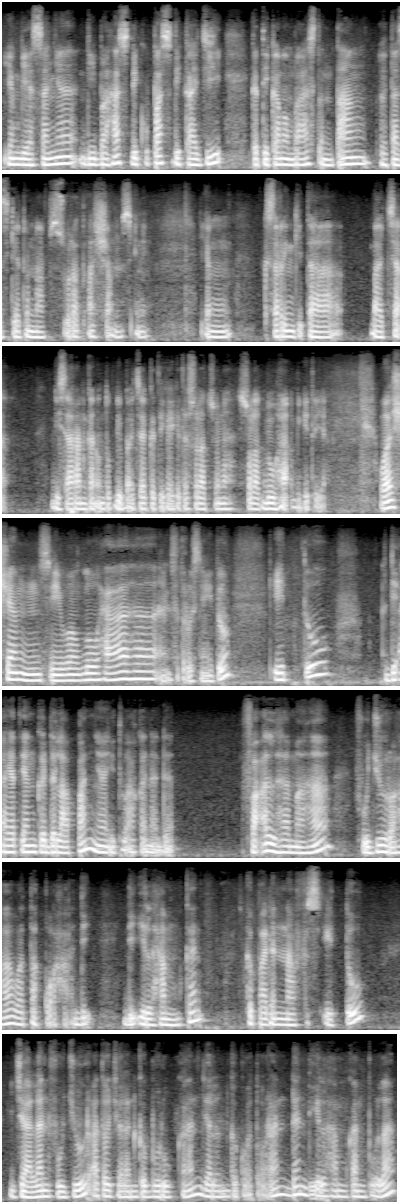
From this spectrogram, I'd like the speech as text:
yang biasanya dibahas, dikupas, dikaji ketika membahas tentang uh, tazkiyatun nafs surat asy-syams ini. Yang sering kita baca disarankan untuk dibaca ketika kita sholat sunnah, sholat duha begitu ya. Wasyamsi walluhaha dan seterusnya itu itu di ayat yang ke-8-nya itu akan ada fa'alhamaha fujuraha wa taqwaha di, diilhamkan kepada nafs itu jalan fujur atau jalan keburukan, jalan kekotoran dan diilhamkan pula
